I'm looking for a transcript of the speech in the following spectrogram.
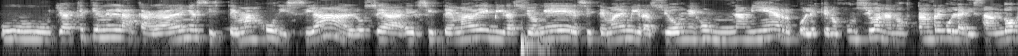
uh, ya que tienen la cagada en el sistema judicial, o sea, el sistema de inmigración es, el sistema de migración es una miércoles que no funciona, no están regularizando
